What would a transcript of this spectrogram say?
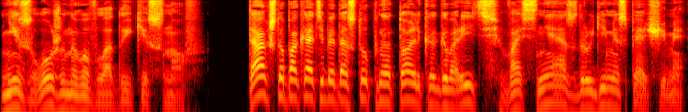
незложенного владыки снов. Так что пока тебе доступно только говорить во сне с другими спящими,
